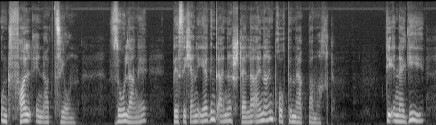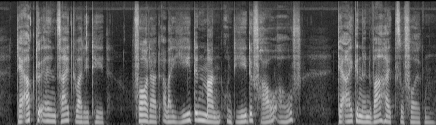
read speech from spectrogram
und voll in Aktion, so lange, bis sich an irgendeiner Stelle ein Einbruch bemerkbar macht. Die Energie der aktuellen Zeitqualität fordert aber jeden Mann und jede Frau auf, der eigenen Wahrheit zu folgen.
